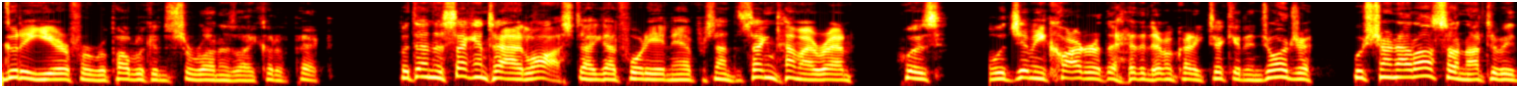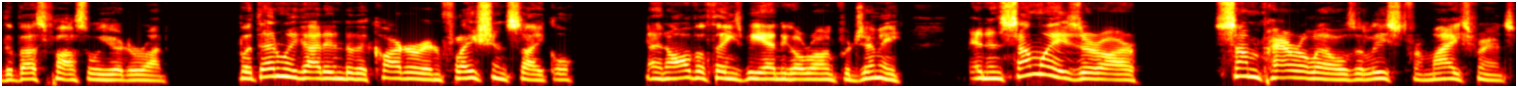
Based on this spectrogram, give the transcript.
good a year for Republicans to run as I could have picked. But then the second time I lost, I got 48.5%. The second time I ran was with Jimmy Carter at the head of the Democratic ticket in Georgia, which turned out also not to be the best possible year to run. But then we got into the Carter inflation cycle and all the things began to go wrong for Jimmy. And in some ways, there are some parallels, at least from my experience,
